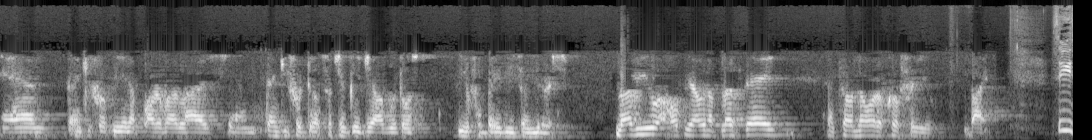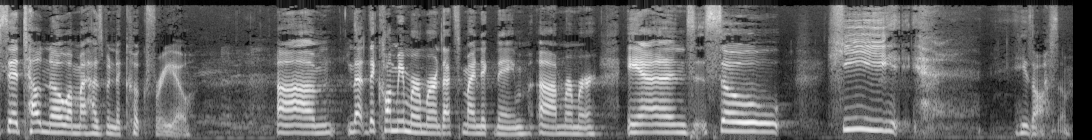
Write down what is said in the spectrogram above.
And thank you for being a part of our lives. And thank you for doing such a good job with those beautiful babies of yours. Love you. I hope you're having a blessed day. And tell Noah to cook for you. Bye. So you said, Tell Noah, my husband, to cook for you. Um, that, they call me Murmur. That's my nickname, uh, Murmur. And so he, he's awesome.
